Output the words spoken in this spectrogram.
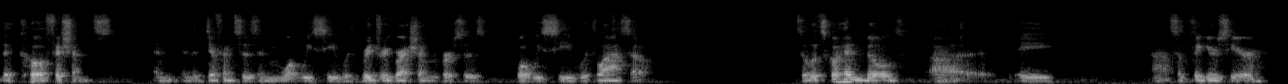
the coefficients and, and the differences in what we see with ridge regression versus what we see with lasso. So let's go ahead and build uh, a uh, some figures here.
